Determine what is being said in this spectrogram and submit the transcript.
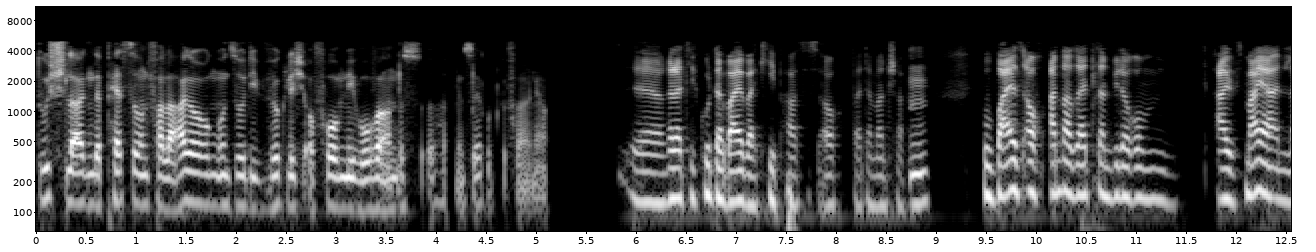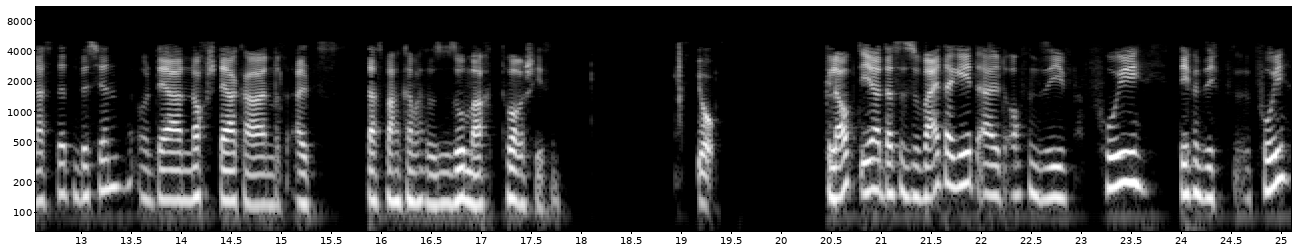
durchschlagende Pässe und Verlagerungen und so, die wirklich auf hohem Niveau waren. Das äh, hat mir sehr gut gefallen, ja. äh, relativ gut dabei bei Key Passes auch bei der Mannschaft. Mhm. Wobei es auch andererseits dann wiederum als Meier entlastet ein bisschen und der noch stärker als das machen kann, was er so macht, Tore schießen. Jo. Glaubt ihr, dass es so weitergeht, halt offensiv pfui, defensiv pfui?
